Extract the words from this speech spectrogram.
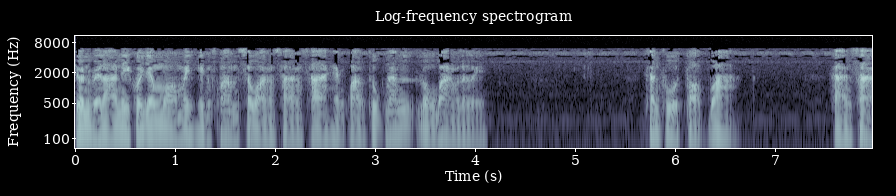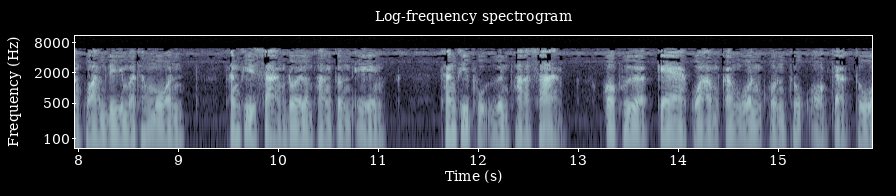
จนเวลานี้ก็ยังมองไม่เห็นความสว่างสางซาแห่งความทุกข์นั้นลงบ้างเลย ท่านพูดตอบว่า การสร้างความดีมาทั้งมวล ทั้งที่สร้างโดยลำพังตนเอง ทั้งที่ผู้อื่นพาสร้าง ก็เพื่อแก้ความกังวลขนทุกข์ออกจากตัว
